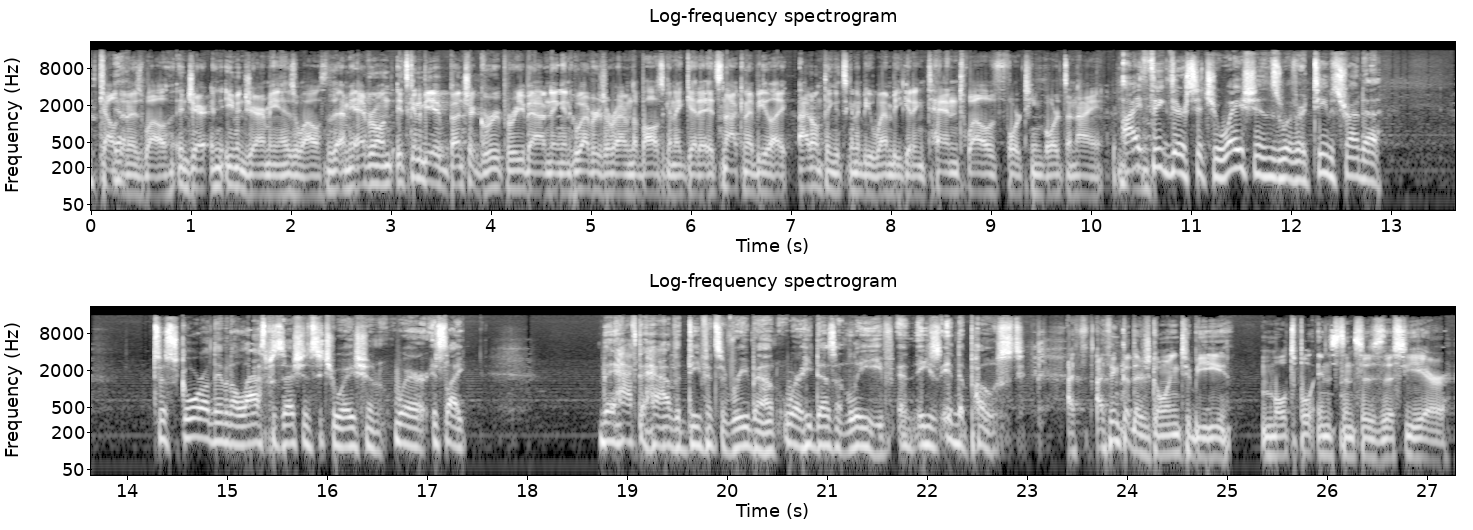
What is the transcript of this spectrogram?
it. Keldon Yeah. as well, and, Jer- and even Jeremy as well. I mean, everyone. It's going to be a bunch of group rebounding, and whoever's around the ball is going to get it. It's not going to be like I don't think it's going to be Wemby getting 10, 12, 14 boards a night. I think there are situations where our team's trying to to score on them in a last possession situation where it's like they have to have a defensive rebound where he doesn't leave and he's in the post. I, th- I think that there's going to be multiple instances this year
